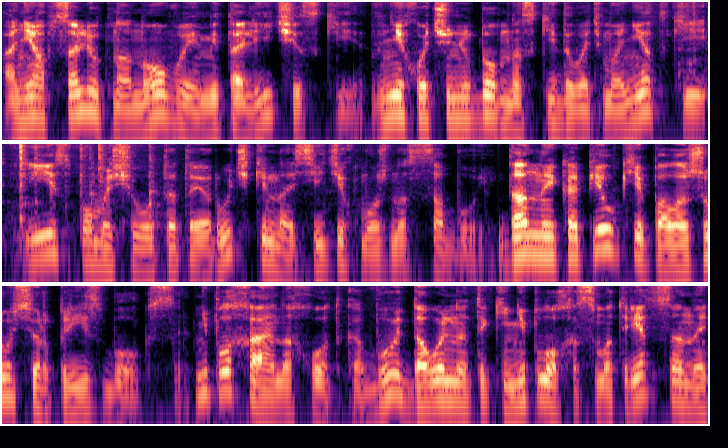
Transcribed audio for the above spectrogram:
Они абсолютно новые, металлические. В них очень удобно скидывать монетки и с помощью вот этой ручки носить их можно с собой. Данные копилки положу в сюрприз-боксы. Неплохая находка. Будет довольно-таки неплохо смотреться на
